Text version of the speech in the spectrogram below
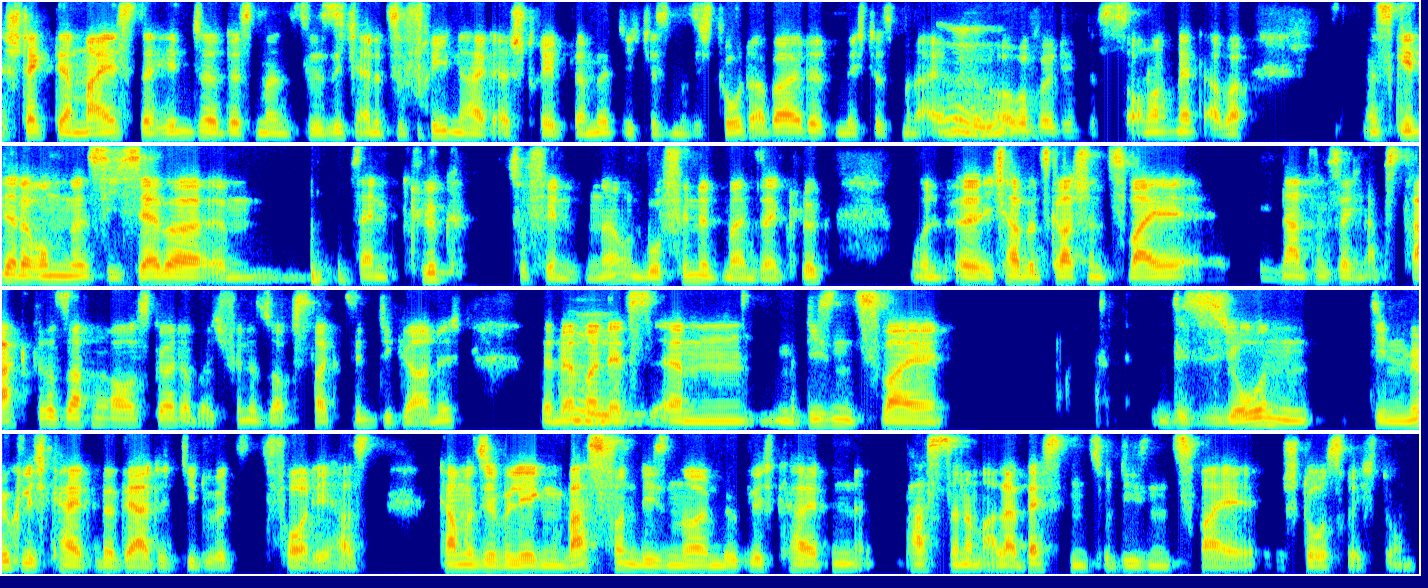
steckt der meist dahinter, dass man für sich eine Zufriedenheit erstrebt damit. Nicht, dass man sich totarbeitet, nicht, dass man eine mhm. Million Euro verdient, das ist auch noch nett, aber es geht ja darum, sich selber ähm, sein Glück zu finden. Ne? Und wo findet man sein Glück? Und äh, ich habe jetzt gerade schon zwei in Anführungszeichen abstraktere Sachen rausgehört, aber ich finde, so abstrakt sind die gar nicht. Denn wenn mhm. man jetzt ähm, mit diesen zwei Visionen, die Möglichkeiten bewertet, die du jetzt vor dir hast, kann man sich überlegen, was von diesen neuen Möglichkeiten passt dann am allerbesten zu diesen zwei Stoßrichtungen.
